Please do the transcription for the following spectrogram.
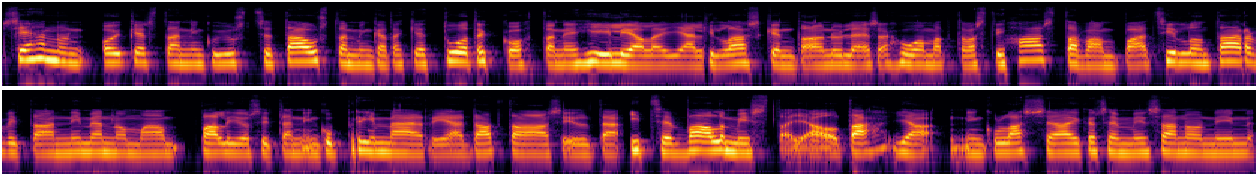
sehän on oikeastaan niin kuin just se tausta, minkä takia tuotekohtainen hiilijalanjälki laskenta on yleensä huomattavasti haastavampaa. Että silloin tarvitaan nimenomaan paljon sitä niin kuin primääriä dataa siltä itse valmistajalta. Ja niin kuin Lasse aikaisemmin sanoi, niin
